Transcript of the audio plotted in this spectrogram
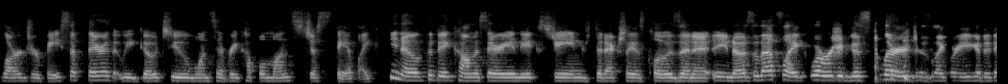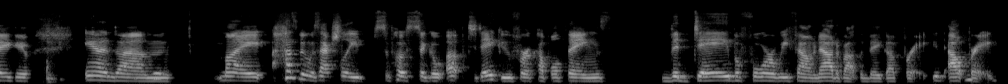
larger base up there that we go to once every couple months. Just they have like, you know, the big commissary and the exchange that actually has clothes in it, you know, so that's like where we're going to go splurge is like where you go to Daegu. And um, my husband was actually supposed to go up to Daegu for a couple things the day before we found out about the big outbreak outbreak.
